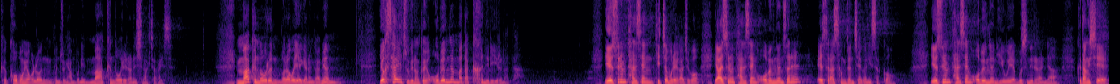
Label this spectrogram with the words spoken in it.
그 고봉에 올라온 분 중에 한 분이 마크 노리라는 신학자가 있어요. 마크 노는 뭐라고 얘기하는가 하면 역사의 주기는 거의 500년마다 큰 일이 일어났다. 예수님 탄생 기점으로 해가지고 예수님 탄생 500년 전에 에스라 성전 재건이 있었고 예수님 탄생 500년 이후에 무슨 일이 일어났냐? 그 당시에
